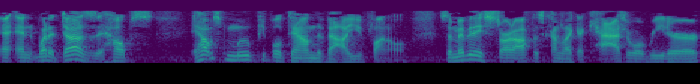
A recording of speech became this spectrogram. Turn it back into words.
and, and what it does is it helps it helps move people down the value funnel. So maybe they start off as kind of like a casual reader,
